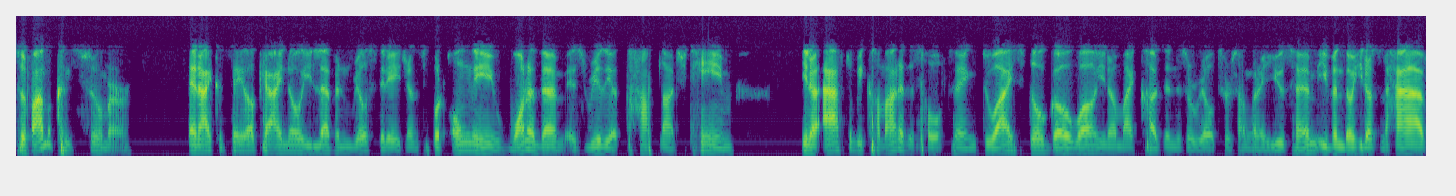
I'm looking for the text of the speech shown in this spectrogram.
So if I'm a consumer and I could say, okay, I know 11 real estate agents, but only one of them is really a top notch team. You know, after we come out of this whole thing, do I still go, well, you know, my cousin is a realtor, so I'm going to use him, even though he doesn't have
